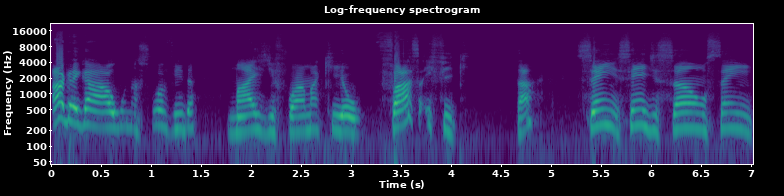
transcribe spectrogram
agregar algo na sua vida, mas de forma que eu faça e fique, tá? Sem, sem edição, sem,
